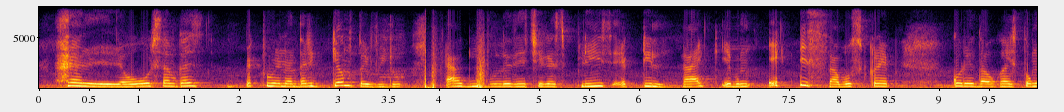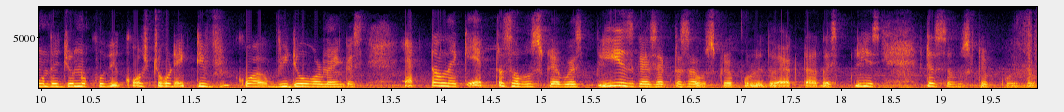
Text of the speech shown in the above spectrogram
হ্যালো সব guys back to another game play video আগেই বলে দিয়েছি গাইজ প্লিজ একটি লাইক এবং একটি সাবস্ক্রাইব করে দাও গাইজ তোমাদের জন্য খুবই কষ্ট করে একটি ভিডিও বানাই গাইজ একটা লাইক একটা সাবস্ক্রাইব গাইজ প্লিজ গাইজ একটা সাবস্ক্রাইব করে দাও। একটা গাইজ প্লিজ একটা সাবস্ক্রাইব করে দাও।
